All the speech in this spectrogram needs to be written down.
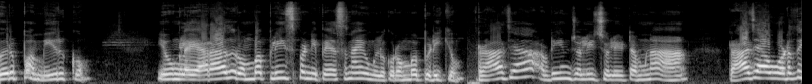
விருப்பம் இருக்கும். இவங்களை யாராவது ரொம்ப ப்ளீஸ் பண்ணி பேசினா இவங்களுக்கு ரொம்ப பிடிக்கும். ராஜா அப்படின்னு சொல்லி சொல்லிட்டோம்னா ராஜாவோடது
